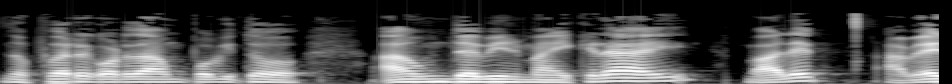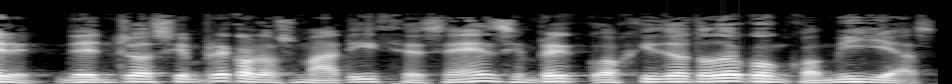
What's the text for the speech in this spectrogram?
nos puede recordar un poquito a un Devil May Cry, ¿vale? A ver, dentro siempre con los matices, ¿eh? Siempre cogido todo con comillas.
